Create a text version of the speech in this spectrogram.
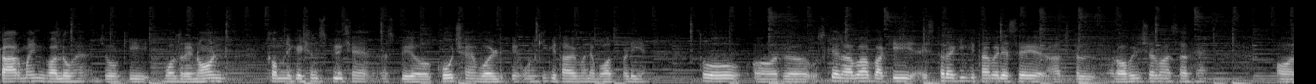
कारमाइन गॉलो हैं, जो कि बहुत रेनॉन्ड कम्युनिकेशन स्पीच हैं कोच हैं वर्ल्ड के, उनकी किताबें मैंने बहुत पढ़ी हैं। तो और उसके अलावा बाकी इस तरह की किताबें जैसे आजकल रॉबिन शर्मा सर हैं और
